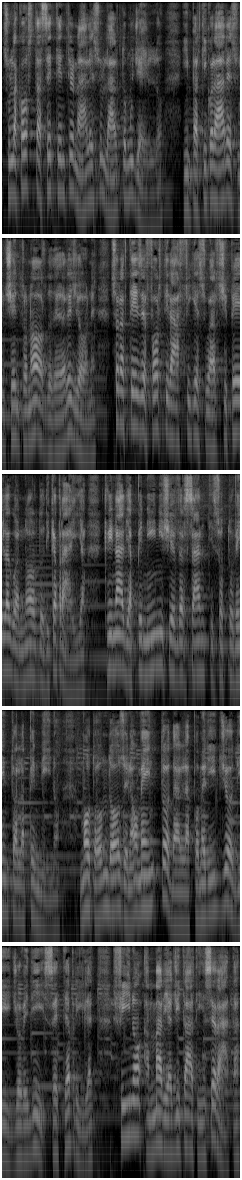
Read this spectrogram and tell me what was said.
sulla costa settentrionale sull'Alto Mugello. In particolare sul centro-nord della regione sono attese forti raffiche su arcipelago a nord di Capraia, crinali appenninici e versanti sottovento all'Appennino moto ondoso in aumento dal pomeriggio di giovedì 7 aprile fino a mari agitati in serata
